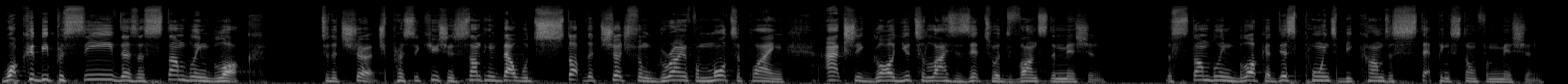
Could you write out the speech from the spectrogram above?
What could be perceived as a stumbling block to the church, persecution, something that would stop the church from growing, from multiplying, actually, God utilizes it to advance the mission. The stumbling block at this point becomes a stepping stone for mission.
